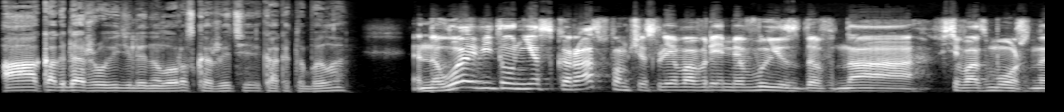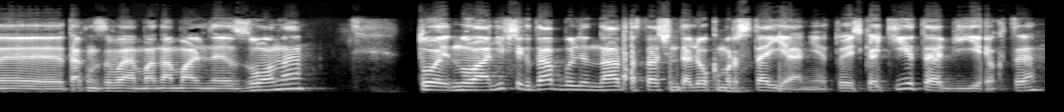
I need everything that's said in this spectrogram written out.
А когда же вы видели НЛО, расскажите, как это было? НЛО я видел несколько раз, в том числе во время выездов на всевозможные так называемые аномальные зоны. То, ну, они всегда были на достаточно далеком расстоянии. То есть какие-то объекты,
